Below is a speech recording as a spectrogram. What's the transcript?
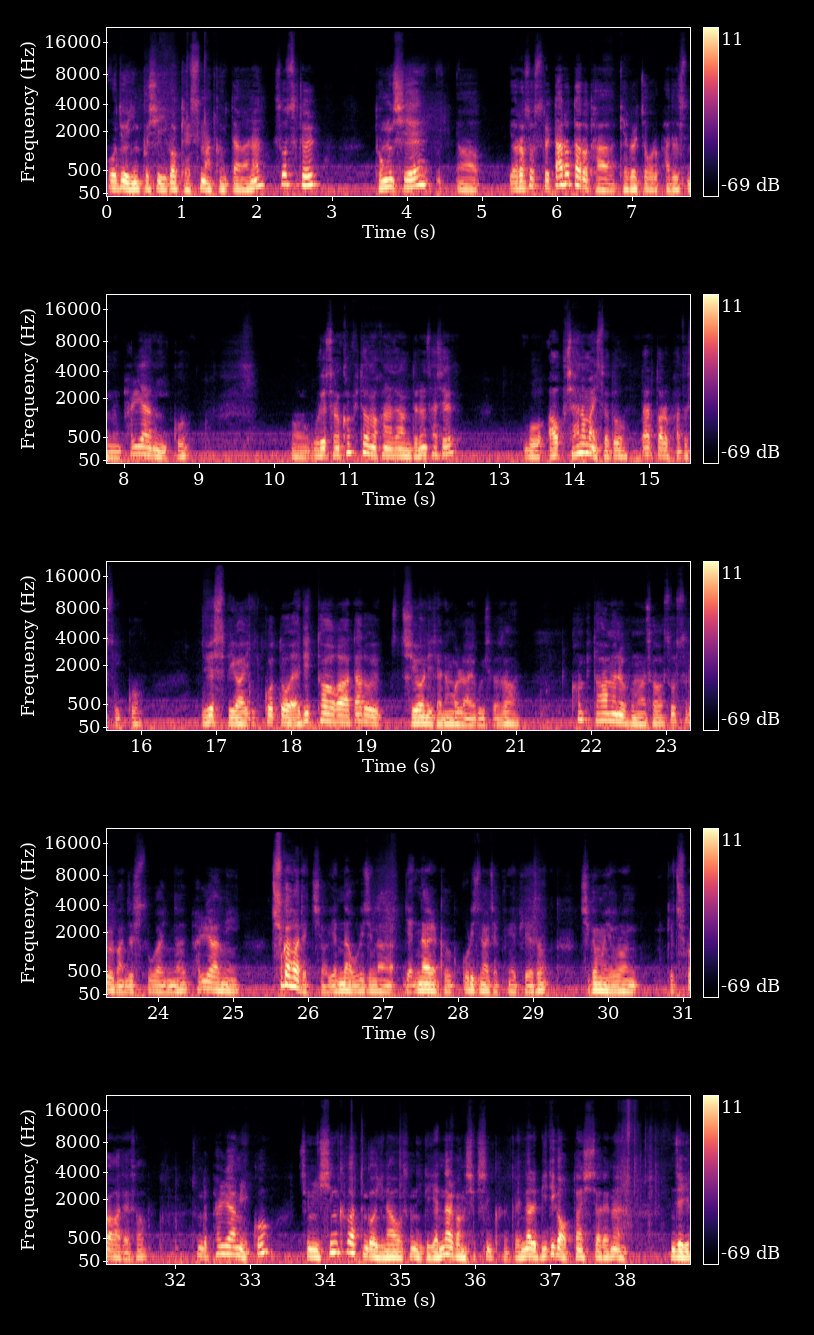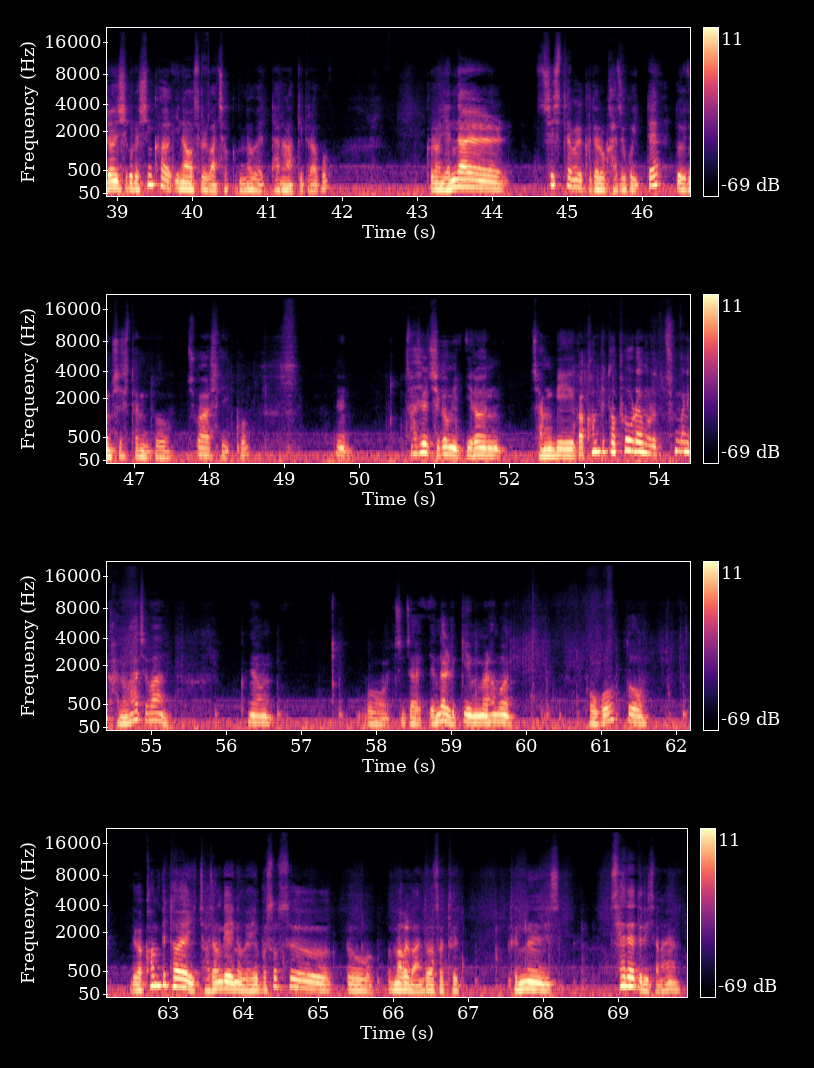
오디오 인풋이 이거 개수만큼 있다면은 소스를 동시에 어, 여러 소스를 따로따로 다 개별적으로 받을 수 있는 편리함이 있고 어, 우리처럼 컴퓨터 음악 하는 사람들은 사실 뭐 아웃풋이 하나만 있어도 따로따로 받을 수 있고 USB가 있고 또 에디터가 따로 지원이 되는 걸로 알고 있어서 컴퓨터 화면을 보면서 소스를 만들 수가 있는 편리함이 추가가 됐죠. 옛날 오리지널 옛날 그 오리지널 제품에 비해서 지금은 이런 게 추가가 돼서 좀 더 편리함이 있고 지금 이 싱크 같은 거 인아웃은 이게 옛날 방식 싱크. 그러니까 옛날에 미디가 없던 시절에는 이제 이런 식으로 싱크 인아웃을 맞췄거든요. 왜 다른 악기들하고 그런 옛날 시스템을 그대로 가지고 있대. 또 요즘 시스템도 추가할 수 있고. 사실 지금 이런 장비가 컴퓨터 프로그램으로도 충분히 가능하지만 그냥 뭐 진짜 옛날 느낌을 한번 보고 또 우리가 컴퓨터에 저장되어 있는 웨이브 소스로 음악을 만들어서 듣, 듣는 시- 세대들이잖아요.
